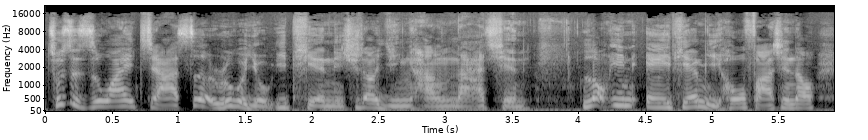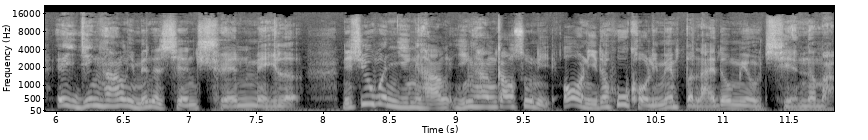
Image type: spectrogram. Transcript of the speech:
除此之外，假设如果有一天你去到银行拿钱，log in ATM 以后发现到，哎，银行里面的钱全没了，你去问银行，银行告诉你，哦，你的户口里面本来都没有钱的嘛。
